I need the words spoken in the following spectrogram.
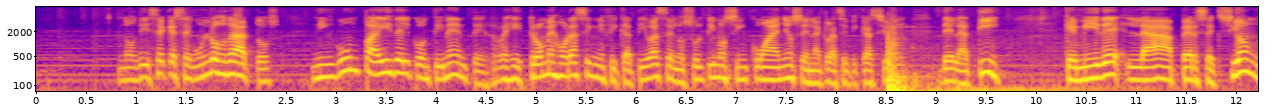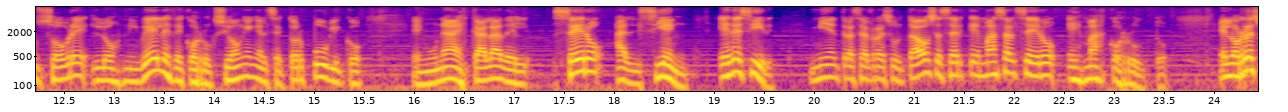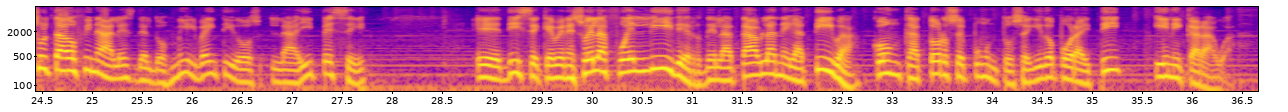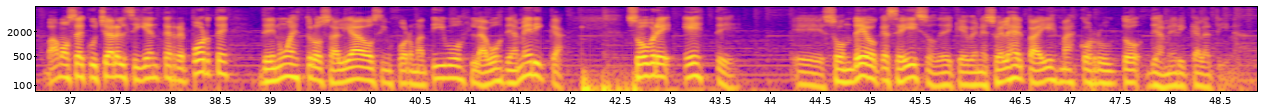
nos dice que según los datos, ningún país del continente registró mejoras significativas en los últimos cinco años en la clasificación de la TI que mide la percepción sobre los niveles de corrupción en el sector público en una escala del 0 al 100. Es decir, mientras el resultado se acerque más al 0, es más corrupto. En los resultados finales del 2022, la IPC eh, dice que Venezuela fue líder de la tabla negativa con 14 puntos, seguido por Haití y Nicaragua. Vamos a escuchar el siguiente reporte de nuestros aliados informativos La Voz de América sobre este eh, sondeo que se hizo de que Venezuela es el país más corrupto de América Latina.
